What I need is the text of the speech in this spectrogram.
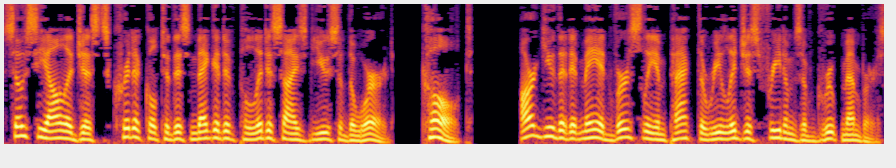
Sociologists critical to this negative politicized use of the word «cult» argue that it may adversely impact the religious freedoms of group members.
